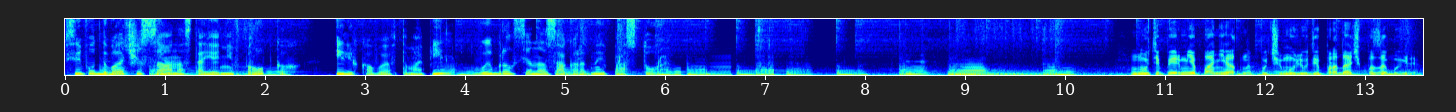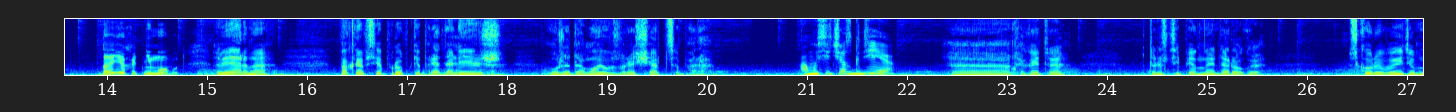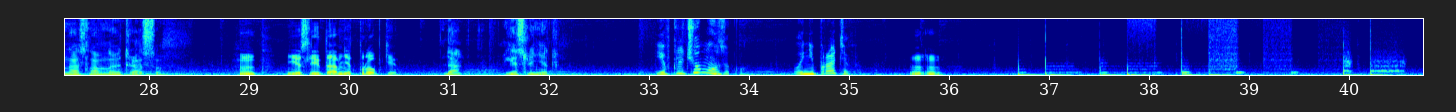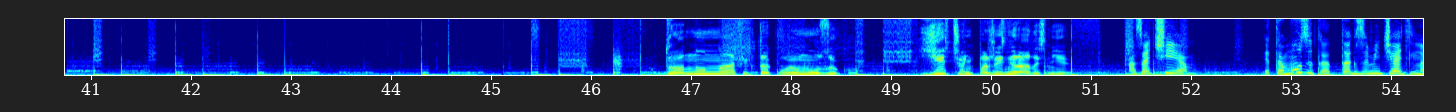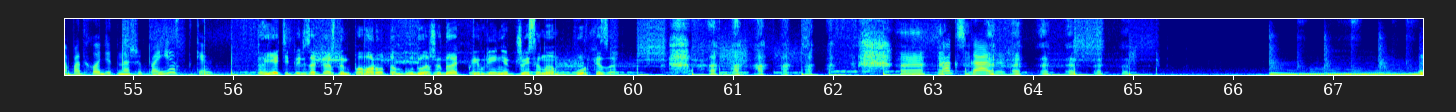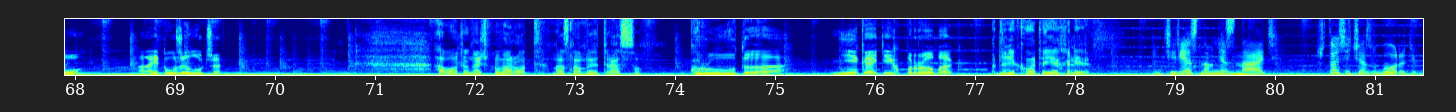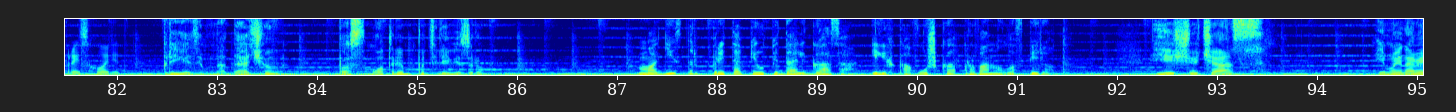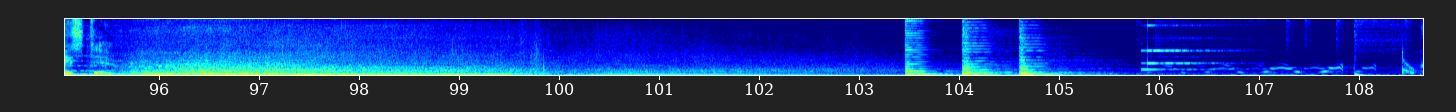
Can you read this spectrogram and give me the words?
Всего два часа на стоянии в пробках, и легковой автомобиль выбрался на загородные просторы. Ну, теперь мне понятно, почему люди про дачи позабыли. Доехать не могут. Верно. Пока все пробки преодолеешь, уже домой возвращаться пора. А мы сейчас где? Э, какая-то второстепенная дорога. Скоро выйдем на основную трассу. Хм, если и там нет пробки. Да, если нет. Я включу музыку. Вы не против? М-м. Да ну нафиг такую музыку! Есть что-нибудь пожизнерадостнее? А зачем? Эта музыка так замечательно подходит нашей поездке. Да я теперь за каждым поворотом буду ожидать появления Джейсона Бурхеза. Как скажешь. О, а это уже лучше. А вот и наш поворот на основную трассу. Круто! Никаких пробок. Далеко отъехали. Интересно мне знать, что сейчас в городе происходит. Приедем на дачу, посмотрим по телевизору. Магистр притопил педаль газа, и легковушка рванула вперед. Еще час, и мы на месте.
